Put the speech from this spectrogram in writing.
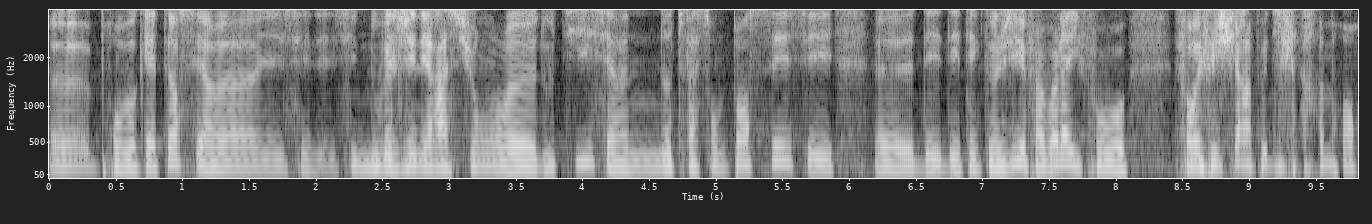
euh, provocateur, c'est une nouvelle génération d'outils, c'est une autre façon de penser, c'est des, des, technologies. Enfin voilà, il faut, faut réfléchir un peu différemment.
